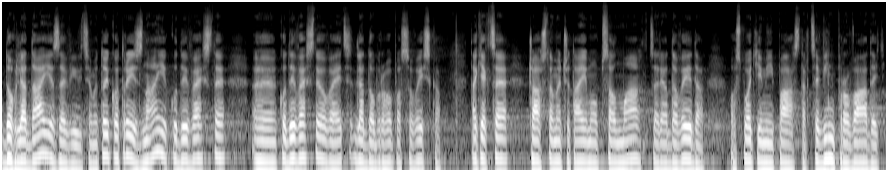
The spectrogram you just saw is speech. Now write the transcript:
доглядає за вівцями, той, котрий знає, куди вести, е, куди вести овець для доброго пасовиська. Так як це часто ми читаємо в псалмах царя Давида, Господь є мій пастир, це Він провадить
